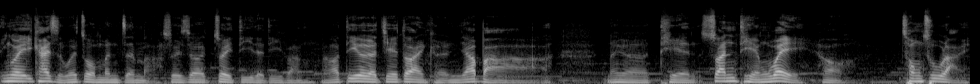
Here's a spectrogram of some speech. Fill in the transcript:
因为一开始会做闷蒸嘛，所以说最低的地方，然后第二个阶段可能你要把那个甜酸甜味哦冲出来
